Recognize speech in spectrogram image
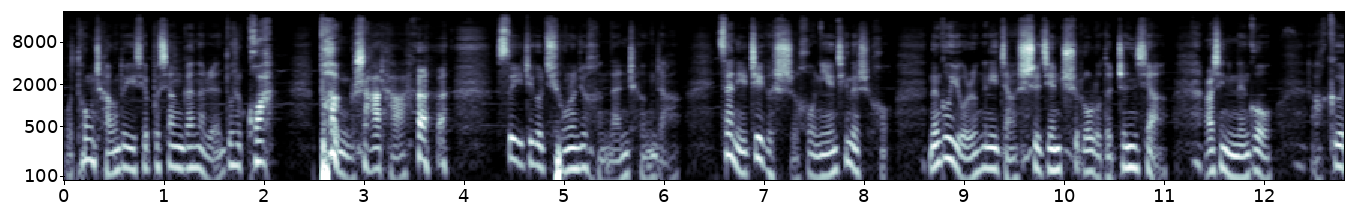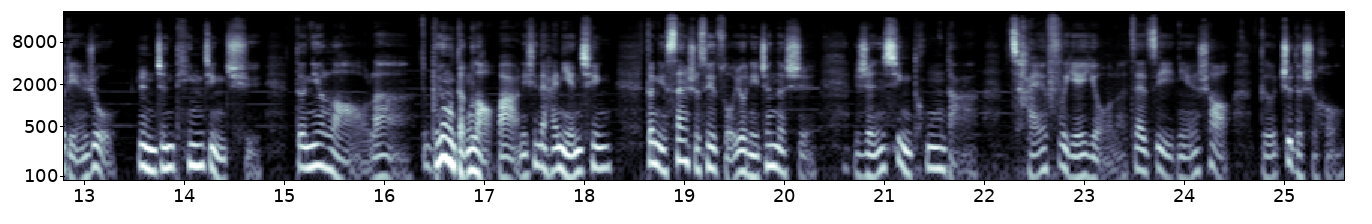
我通常对一些不相干的人都是夸。捧杀他，所以这个穷人就很难成长。在你这个时候，年轻的时候，能够有人跟你讲世间赤裸裸的真相，而且你能够啊割点肉，认真听进去。等你老了，就不用等老吧，你现在还年轻。等你三十岁左右，你真的是人性通达，财富也有了，在自己年少得志的时候。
